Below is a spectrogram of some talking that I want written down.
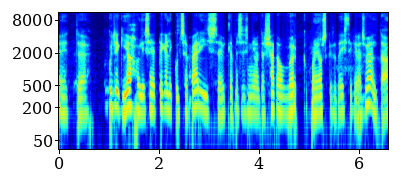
et äh, kuidagi jah, oli see, et tegelikult see päris, ütleme siis nii-öelda shadow work, ma ei oska seda eesti keeles öelda,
